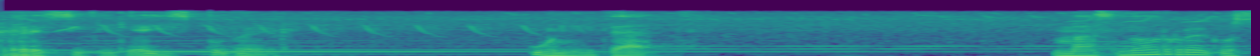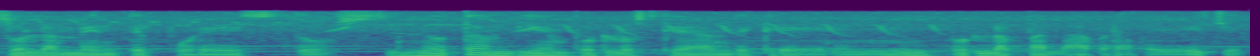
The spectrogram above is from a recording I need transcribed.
Recibiréis poder, unidad. Mas no ruego solamente por estos, sino también por los que han de creer en mí por la palabra de ellos,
